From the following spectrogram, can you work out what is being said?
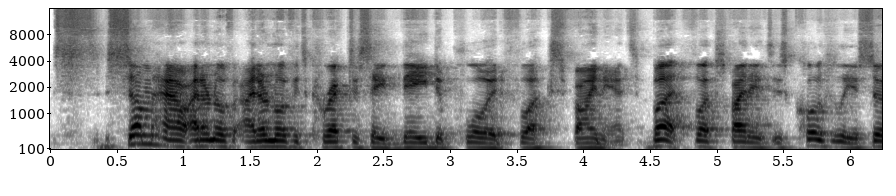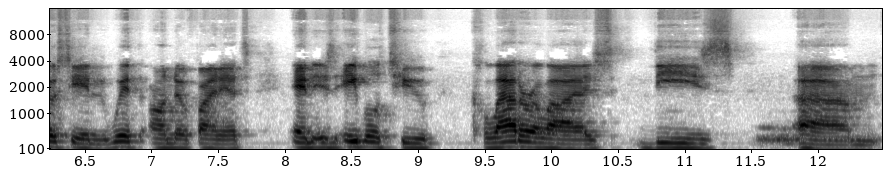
somehow I don't know if I don't know if it's correct to say they deployed Flux Finance, but Flux Finance is closely associated with Ondo Finance and is able to collateralize these um,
